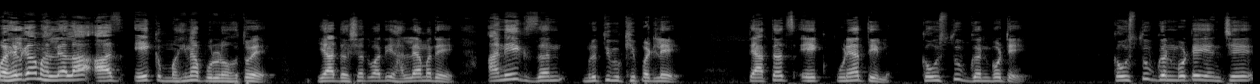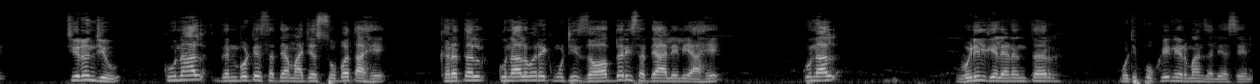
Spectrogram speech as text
पहलगाम हल्ल्याला आज एक महिना पूर्ण होतोय. या दहशतवादी हल्ल्यामध्ये अनेक जण मृत्युमुखी पडले. त्यातच एक पुण्यातील कौस्तुभ गणबोटे. कौस्तुभ गणबोटे यांचे चिरंजीव कुणाल गणबोटे सध्या माझ्या सोबत आहे. खरं तर कुणालवर एक मोठी जबाबदारी सध्या आलेली आहे. कुणाल वडील गेल्यानंतर मोठी पोकळी निर्माण झाली असेल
